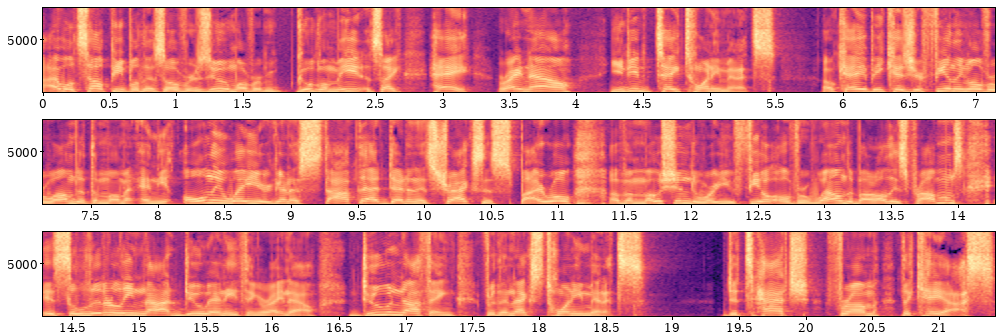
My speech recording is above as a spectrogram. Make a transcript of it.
I will tell people this over Zoom, over Google Meet. It's like, hey, right now, you need to take 20 minutes okay? Because you're feeling overwhelmed at the moment. And the only way you're going to stop that dead in its tracks, this spiral of emotion to where you feel overwhelmed about all these problems, is to literally not do anything right now. Do nothing for the next 20 minutes. Detach from the chaos.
